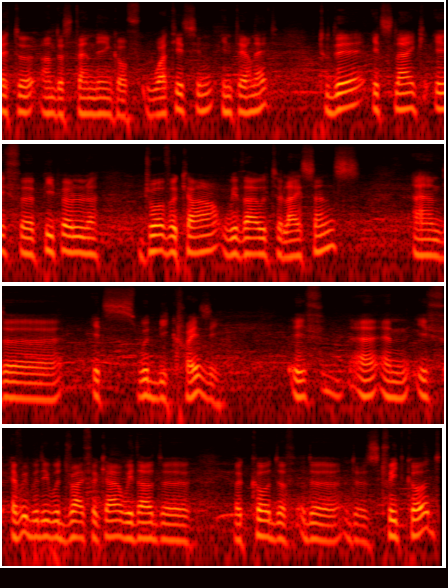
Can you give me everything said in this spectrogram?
better understanding of what is in internet. Today it's like if uh, people drove a car without a license and uh, it would be crazy if uh, and if everybody would drive a car without a, a code of the, the street code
